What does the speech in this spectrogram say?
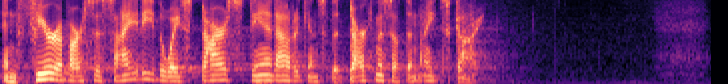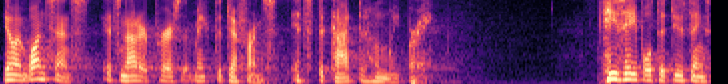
and fear of our society the way stars stand out against the darkness of the night sky. You know, in one sense, it's not our prayers that make the difference, it's the God to whom we pray. He's able to do things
